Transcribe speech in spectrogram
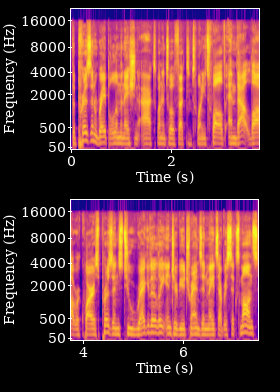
The Prison Rape Elimination Act went into effect in 2012, and that law requires prisons to regularly interview trans inmates every six months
